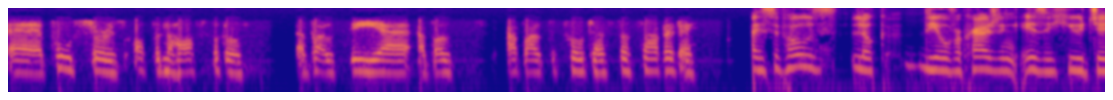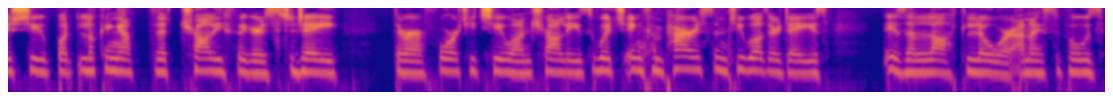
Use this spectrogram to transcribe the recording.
uh, posters up in the hospital about the uh, about about the protest on Saturday. I suppose, look, the overcrowding is a huge issue, but looking at the trolley figures today, there are 42 on trolleys, which in comparison to other days is a lot lower. And I suppose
